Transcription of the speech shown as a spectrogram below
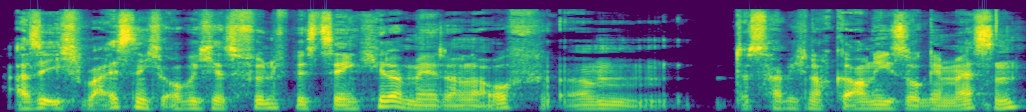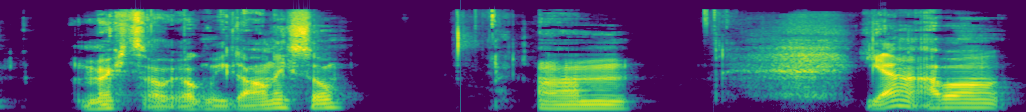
also ich weiß nicht, ob ich jetzt fünf bis zehn Kilometer laufe. Ähm, das habe ich noch gar nicht so gemessen. Möchte es auch irgendwie gar nicht so. Ähm, ja, aber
